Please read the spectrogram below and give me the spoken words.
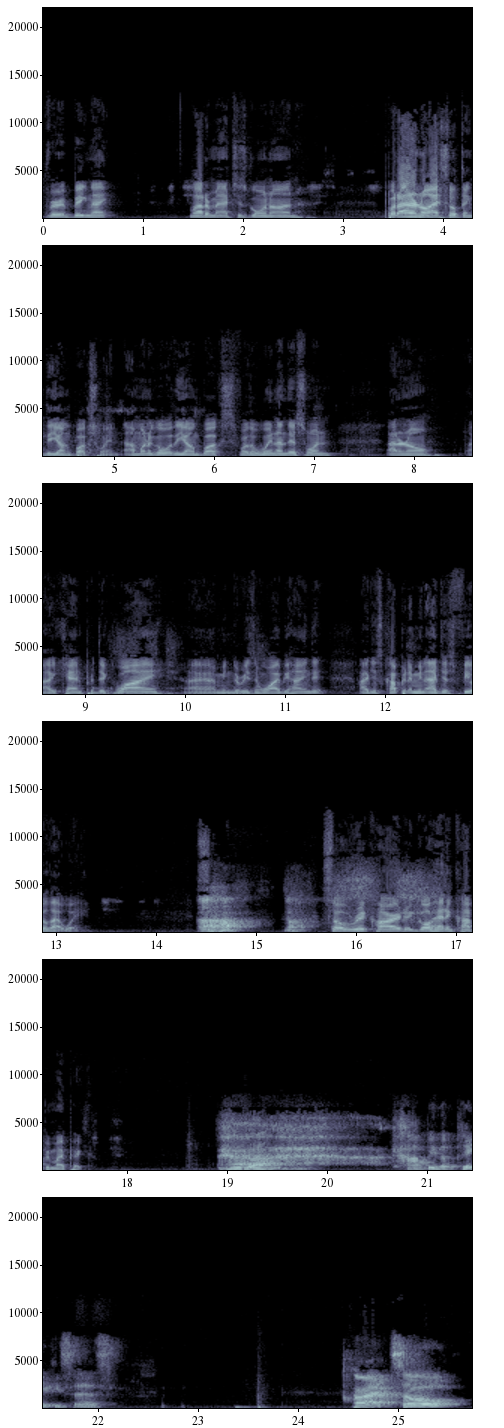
Very big night. A lot of matches going on. But I don't know. I still think the Young Bucks win. I'm going to go with the Young Bucks for the win on this one. I don't know. I can't predict why. I, I mean, the reason why behind it. I just copied. I mean, I just feel that way. Uh huh. Oh. So, Rick Hard, go ahead and copy my pick. Copy the pick, he says. All right, so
